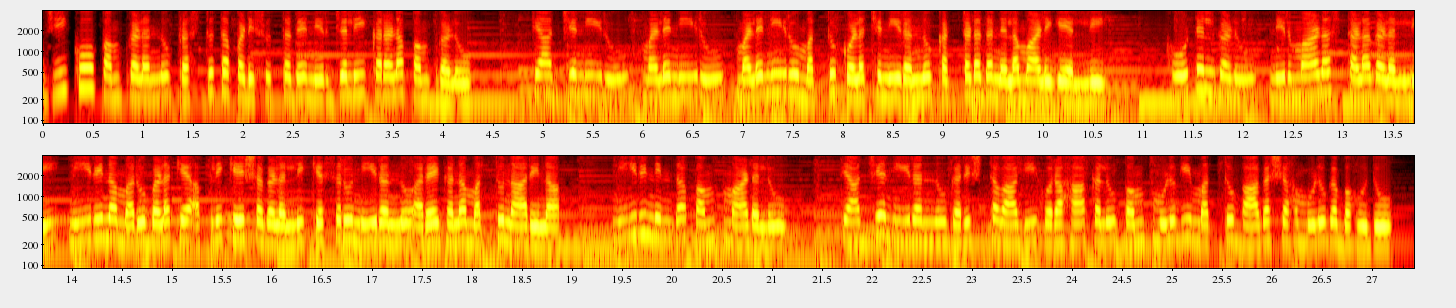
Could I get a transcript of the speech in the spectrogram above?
ಜಿಕೋ ಪಂಪ್ಗಳನ್ನು ಪ್ರಸ್ತುತಪಡಿಸುತ್ತದೆ. ನಿರ್ಜಲೀಕರಣ ಪಂಪ್ಗಳು ತ್ಯಾಜ್ಯ ನೀರು, ಮಳೆ ನೀರು ಮಳೆ ನೀರು ಮತ್ತು ಕೊಳಚೆ ನೀರನ್ನು ಕಟ್ಟಡದ ನೆಲಮಾಳಿಗೆಯಲ್ಲಿ. ಹೋಟೆಲ್ಗಳು, ನಿರ್ಮಾಣ ಸ್ಥಳಗಳಲ್ಲಿ, ನೀರಿನ ಮರುಬಳಕೆ ಅಪ್ಲಿಕೇಶಗಳಲ್ಲಿ ಕೆಸರು ನೀರನ್ನು ಅರೆಘನ ಮತ್ತು ನಾರಿನ ನೀರಿನಿಂದ ಪಂಪ್ ಮಾಡಲು. ತ್ಯಾಜ್ಯ ನೀರನ್ನು ಗರಿಷ್ಠವಾಗಿ ಹೊರಹಾಕಲು ಪಂಪ್ ಮುಳುಗಿ ಮತ್ತು ಭಾಗಶಃ ಮುಳುಗಬಹುದು.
